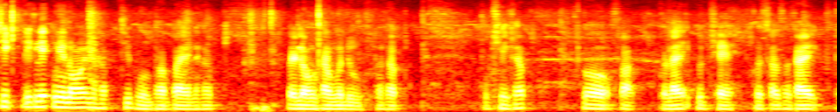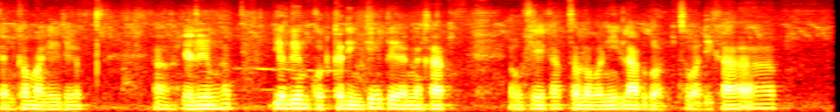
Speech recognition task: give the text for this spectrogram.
ทริคเล็กๆน้อยๆนะครับที่ผมทำไปนะครับไปลองทำกันดูนะครับโอเคครับก็ฝากกดไลค์กดแชร์กดซับสไครต์กันเข้ามาเรื่อยๆอะอย่าลืมครับอย่าลืมกดกระดิ่งแจ้งเตือนนะครับโอเคครับสำหรับวันนี้ลาไปก่อนสวัสดีครับ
